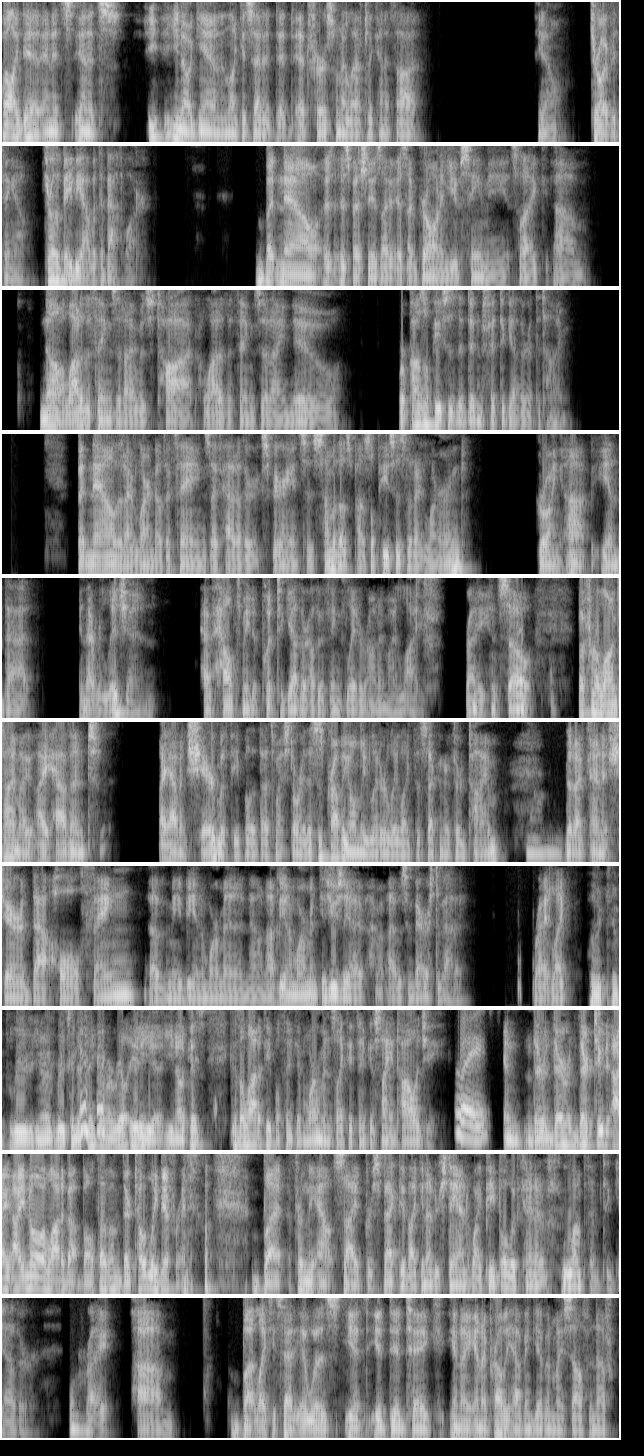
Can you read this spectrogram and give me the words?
Well, I did. And it's, and it's, you know, again, and like I said, at, at, at first when I left, I kind of thought, you know, throw everything out, throw the baby out with the bathwater but now, especially as I as I've grown and you've seen me, it's like um, no, a lot of the things that I was taught, a lot of the things that I knew, were puzzle pieces that didn't fit together at the time. But now that I've learned other things, I've had other experiences. Some of those puzzle pieces that I learned growing up in that in that religion have helped me to put together other things later on in my life. Right. Mm-hmm. And so, but for a long time, I, I haven't, I haven't shared with people that that's my story. This is probably only literally like the second or third time yeah. that I've kind of shared that whole thing of me being a Mormon and now not being a Mormon. Cause usually I, I was embarrassed about it. Right. Like, oh, I can't believe you know everybody's going to think I'm a real idiot, you know, because because a lot of people think of Mormons like they think of Scientology, right? And they're they're they're two. I I know a lot about both of them. They're totally different, but from the outside perspective, I can understand why people would kind of lump them together, yeah. right? Um, but like you said, it was it it did take, and I and I probably haven't given myself enough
